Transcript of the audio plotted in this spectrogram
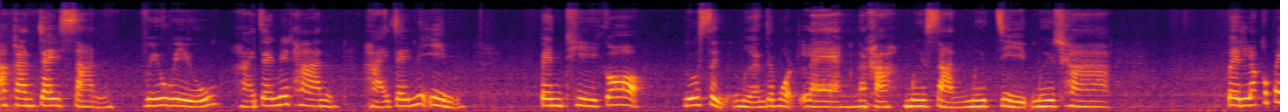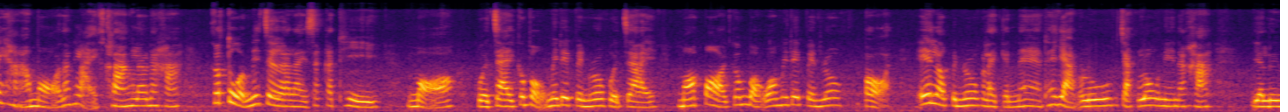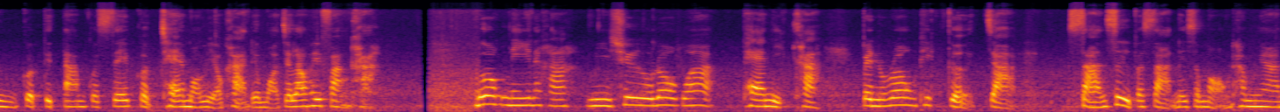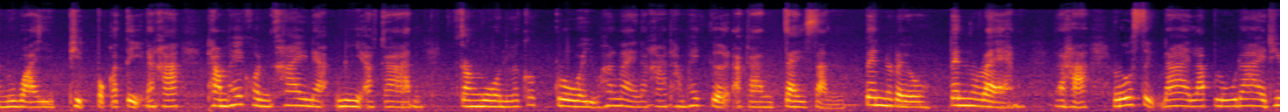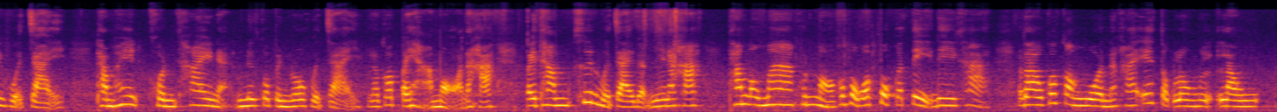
อาการใจสั่นวิววิวหายใจไม่ทัน หายใจไม่อิ่ม เป็นทีก็รู้สึกเหมือนจะหมดแรงนะคะ มือสั่นมือจีบ มือชา เป็นแล้วก็ไปหาหมอตั้งหลายครั้งแล้วนะคะ ก็ตรวจไม่เจออะไรสักทีหมอหัวใจก็บอกไม่ได้เป็นโรคหัวใจ หมอปอดก็บอกว่าไม่ได้เป็นโรคปอด เอ๊ะเราเป็นโรคอะไรกันแน่ ถ้าอยากรู้จากโรคนี้นะคะ อย่าลืมกดติดตามกดเซฟกดแชร์หมอเหมียวค่ะ เดี๋ยวหมอจะเล่าให้ฟังค่ะ โรคนี้นะคะ มีชื่อโรคว่าแพนิคค่ะ เป็นโรคที่เกิดจากสารสื่อประสาทในสมองทำงานไวผิดปกตินะคะทำให้คนไข้เนี่ยมีอาการกังวลแล้วก็กลัวอยู่ข้างในนะคะทำให้เกิดอาการใจสั่นเต้นเร็ว เต้นแรงนะคะ รู้สึกได้รับรู้ได้ที่หัวใจทำให้คนไข้เนี่ยนึกว่าเป็นโรคหัวใจ แล้วก็ไปหาหมอนะคะ ไปทำขึ้นหัวใจแบบนี้นะคะ ทำออกมาคุณหมอก็บอกว่าปกติดีค่ะ เราก็กังวลนะคะ เอ๊ะตกลงเรา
